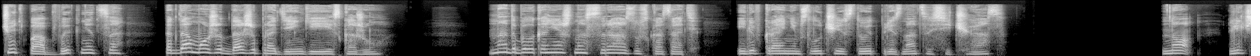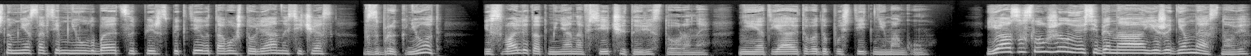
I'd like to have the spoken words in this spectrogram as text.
чуть пообвыкнется — Тогда, может, даже про деньги ей скажу. Надо было, конечно, сразу сказать, или в крайнем случае стоит признаться сейчас. Но лично мне совсем не улыбается перспектива того, что Лиана сейчас взбрыкнет и свалит от меня на все четыре стороны. Нет, я этого допустить не могу. Я заслужил ее себе на ежедневной основе.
